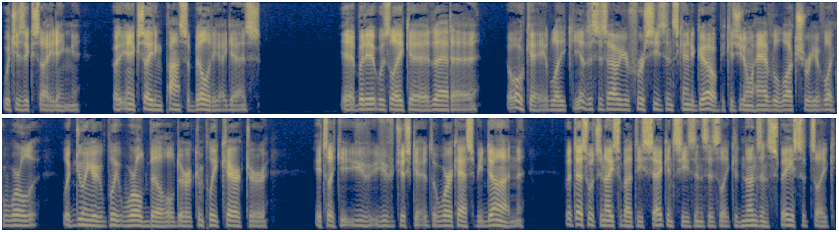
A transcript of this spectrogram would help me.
which is exciting, uh, an exciting possibility, I guess. Yeah, but it was like uh, that, uh, okay, like, yeah, this is how your first seasons kind of go because you don't have the luxury of like world, like doing a complete world build or a complete character. It's like you, you you've just get the work has to be done. But that's what's nice about these second seasons is like Nuns in Space. It's like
